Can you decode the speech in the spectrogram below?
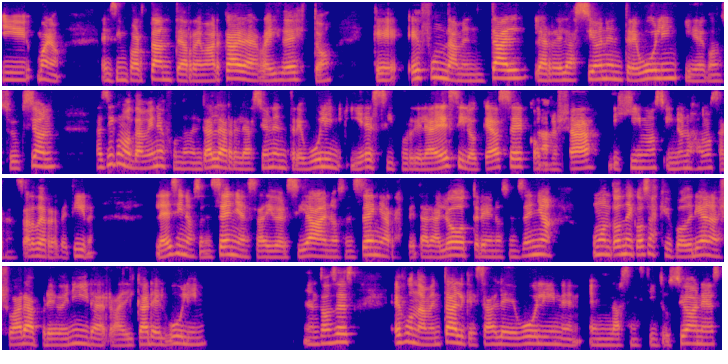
Y bueno, es importante remarcar a raíz de esto que es fundamental la relación entre bullying y deconstrucción, así como también es fundamental la relación entre bullying y ESI, porque la ESI lo que hace, como ya dijimos y no nos vamos a cansar de repetir, la ESI nos enseña esa diversidad, nos enseña a respetar al otro, nos enseña un montón de cosas que podrían ayudar a prevenir, a erradicar el bullying. Entonces, es fundamental que se hable de bullying en, las instituciones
